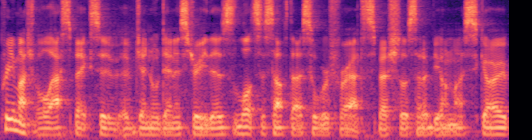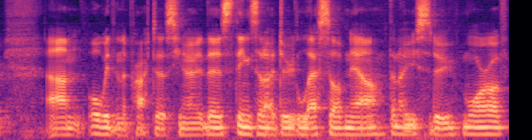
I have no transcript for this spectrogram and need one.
pretty much all aspects of, of general dentistry. There's lots of stuff that I still refer out to specialists that are beyond my scope, um, or within the practice. You know, there's things that I do less of now than I used to do more of.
